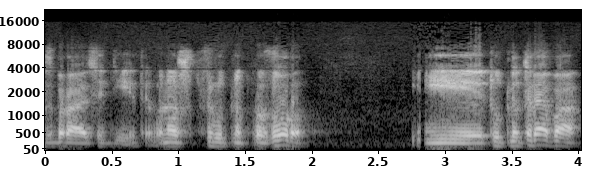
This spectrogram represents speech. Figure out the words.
збираються діяти. Воно ж абсолютно прозоро. І тут не треба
